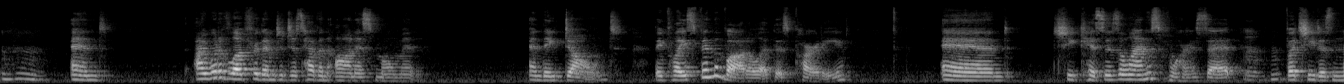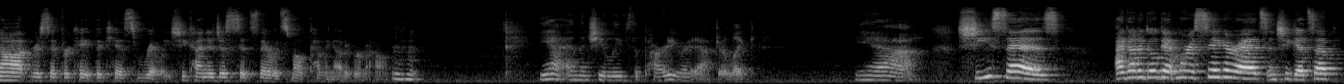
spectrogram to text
Mm-hmm. and I would have loved for them to just have an honest moment, and they don't. They play spin the bottle at this party, and she kisses Alanis Morissette, Mm-hmm. but she does not reciprocate the kiss. Really, she kind of just sits there with smoke coming out of her mouth. Mm-hmm. Yeah, and then she leaves the party right after. Like, yeah. She says, "I gotta go get more cigarettes," and she gets up.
